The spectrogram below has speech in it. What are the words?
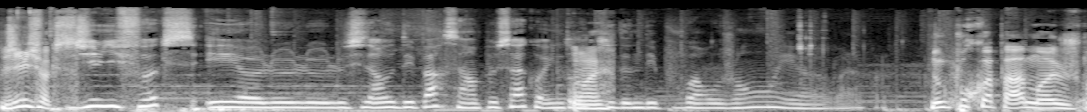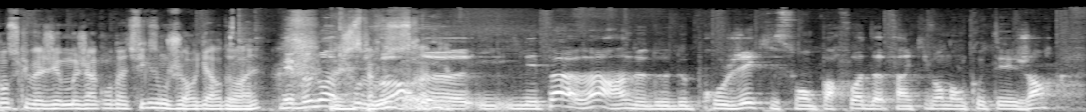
Jimmy Fox. Jamie Foxx et euh, le, le, le scénario de départ c'est un peu ça quoi, une drogue Ouais. qui donne des pouvoirs aux gens et euh, voilà. quoi. Donc pourquoi pas Moi, je pense que bah, j'ai moi j'ai un compte Netflix donc je regarderai. Mais Benoît Bah, Poulvord, euh, il il est pas avare hein, de, de, de projets qui sont parfois, de- enfin, qui vont dans le côté genre.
